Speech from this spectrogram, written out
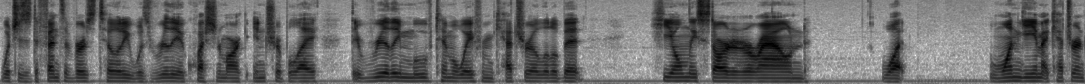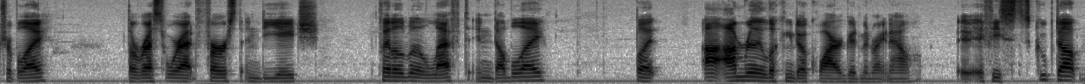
which his defensive versatility was really a question mark in AAA, they really moved him away from catcher a little bit. He only started around what one game at catcher in AAA. The rest were at first and DH. Played a little bit of left in AA but I- am really looking to acquire Goodman right now. If he's scooped up,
